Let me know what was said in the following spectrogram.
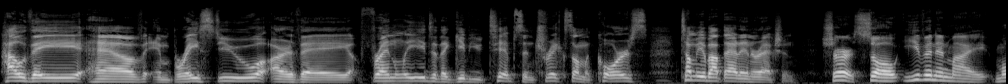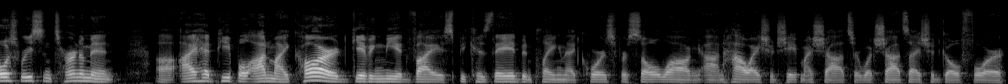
how they have embraced you. Are they friendly? Do they give you tips and tricks on the course? Tell me about that interaction. Sure. So even in my most recent tournament, Uh, I had people on my card giving me advice because they had been playing that course for so long on how I should shape my shots or what shots I should go for.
